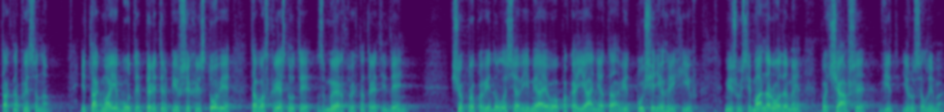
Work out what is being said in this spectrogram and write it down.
так написано. І так має бути, перетерпівши Христові та воскреснути з мертвих на третій день, щоб проповідувалося в ім'я Його покаяння та відпущення гріхів між усіма народами, почавши від Єрусалима.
